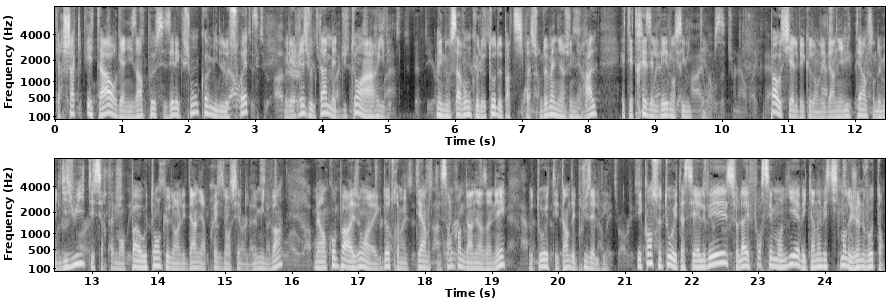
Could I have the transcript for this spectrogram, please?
car chaque État organise un peu ses élections comme il le souhaite, et les résultats mettent du temps à arriver. Mais nous savons que le taux de participation de manière générale était très élevé dans ces midterms. Pas aussi élevé que dans les derniers midterms en 2018 et certainement pas autant que dans les dernières présidentielles de 2020, mais en comparaison avec d'autres midterms des 50 dernières années, le taux était un des plus élevés. Et quand ce taux est assez élevé, cela est forcément lié avec un investissement des jeunes votants,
